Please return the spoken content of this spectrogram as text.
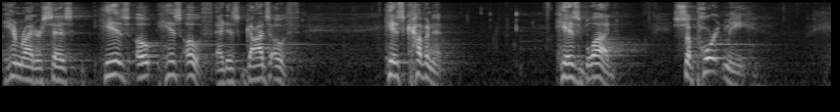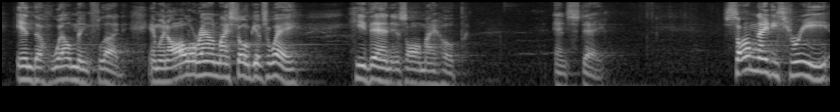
hymn writer says, his, his oath, that is God's oath, his covenant, his blood, support me in the whelming flood. And when all around my soul gives way, he then is all my hope and stay. Psalm 93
